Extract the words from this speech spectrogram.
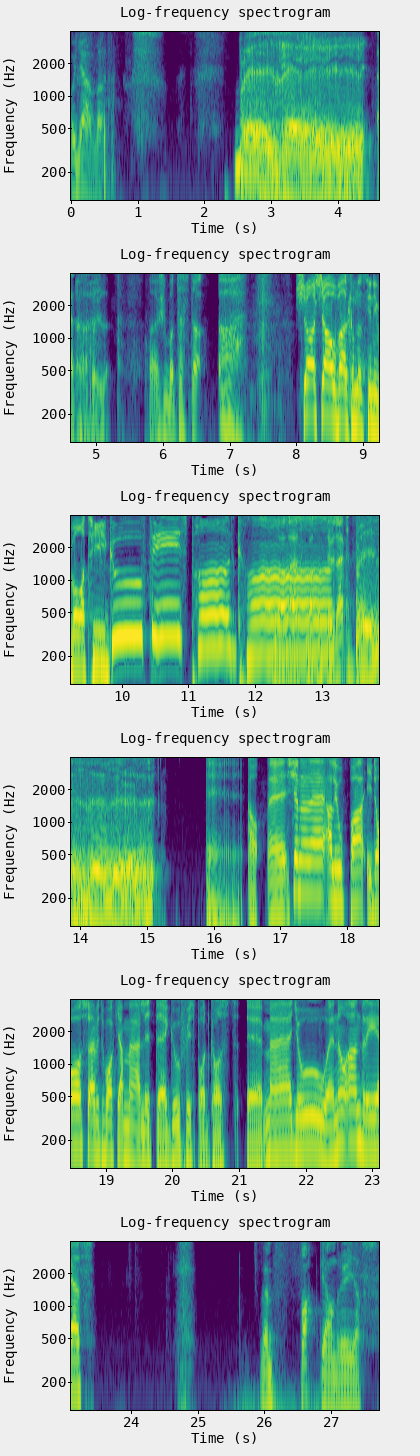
Åh jävlar. Äta spruta. Jag ska bara testa. Tja tja och välkomna ska ni vara till Goofys podcast. Eh, ja, eh, tjenare allihopa. Idag så är vi tillbaka med lite Goofys podcast eh, med Johan och Andreas. Vem fuck är Andreas?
